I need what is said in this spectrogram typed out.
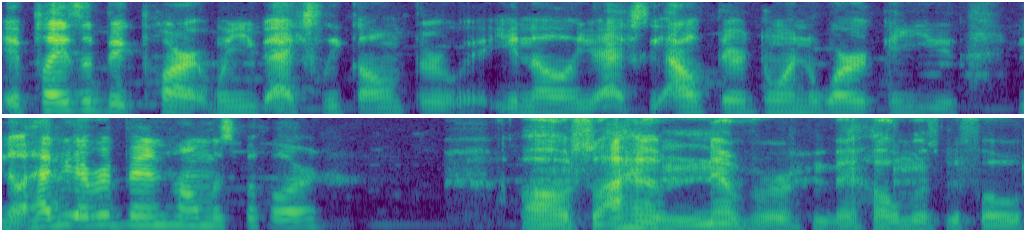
it plays a big part when you've actually gone through it. You know, you're actually out there doing the work, and you, you know, have you ever been homeless before? Um, so I have never been homeless before.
